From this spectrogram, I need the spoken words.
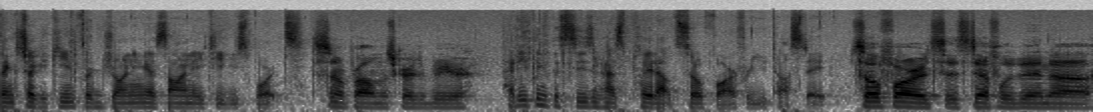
Thanks, Chuckie Keeton, for joining us on ATV Sports. It's no problem. It's great to be here. How do you think the season has played out so far for Utah State? So far, it's it's definitely been uh,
